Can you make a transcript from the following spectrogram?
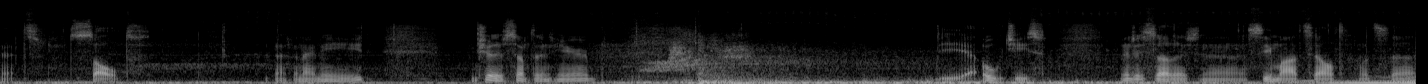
That's salt. Nothing I need. I'm sure there's something in here. Yeah. Oh, jeez. I just saw this uh, sea. Let's uh,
